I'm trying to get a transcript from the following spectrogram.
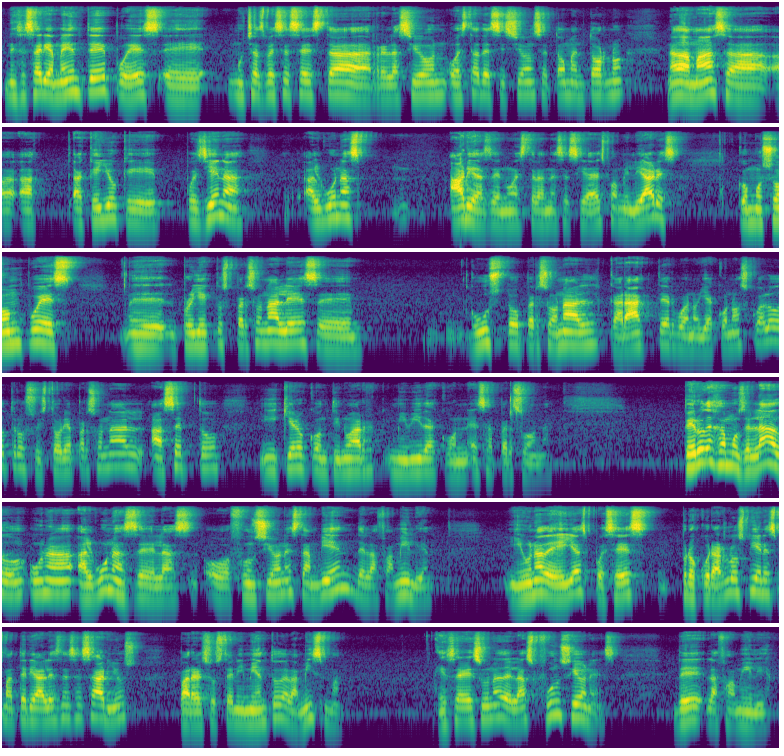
Necesariamente, pues eh, muchas veces esta relación o esta decisión se toma en torno nada más a, aquello que pues llena algunas áreas de nuestras necesidades familiares, como son pues eh, proyectos personales, eh, gusto personal, carácter, bueno, ya conozco al otro, su historia personal, acepto y quiero continuar mi vida con esa persona. Pero dejamos de lado una, algunas de las funciones también de la familia y una de ellas pues es procurar los bienes materiales necesarios para el sostenimiento de la misma. Esa es una de las funciones de la familia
